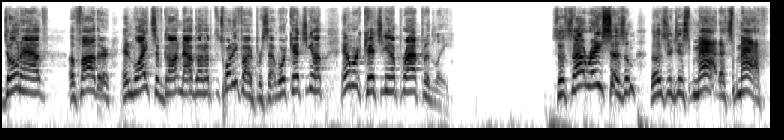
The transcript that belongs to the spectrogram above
don't have a father, and whites have gone now gone up to 25%. We're catching up, and we're catching up rapidly. So it's not racism. Those are just math. That's math.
